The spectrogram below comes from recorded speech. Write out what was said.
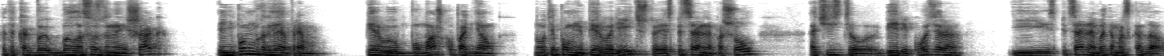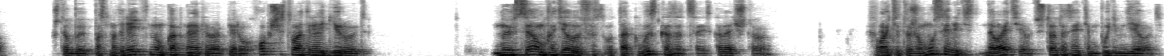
это как бы был осознанный шаг. Я не помню, когда я прям первую бумажку поднял. Но вот я помню первый рейд, что я специально пошел, очистил берег озера и специально об этом рассказал чтобы посмотреть, ну, как на это, во-первых, общество отреагирует. Ну и в целом хотелось вот так высказаться и сказать, что хватит уже мусорить, давайте что-то с этим будем делать.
